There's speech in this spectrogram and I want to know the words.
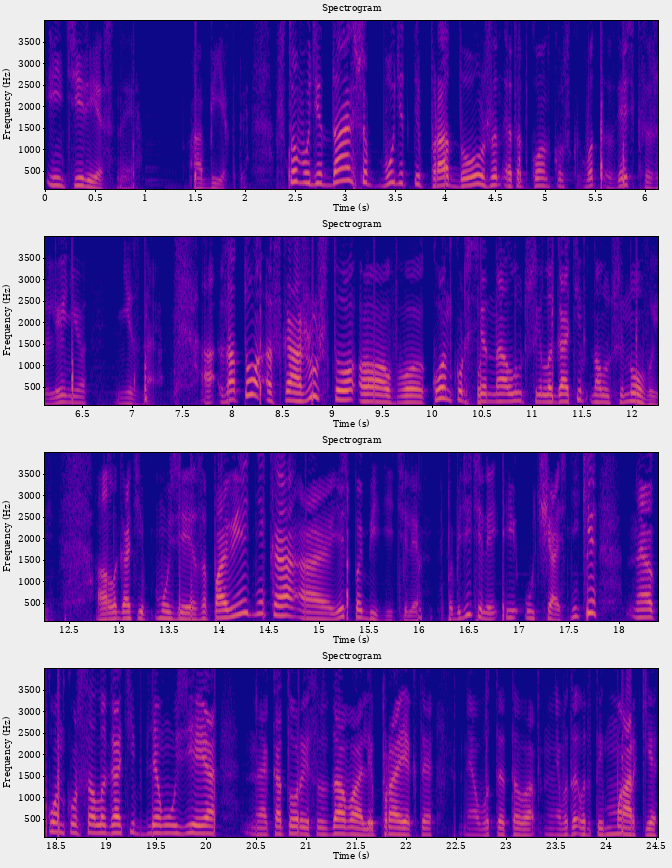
интересные объекты. Что будет дальше? Будет ли продолжен этот конкурс? Вот здесь, к сожалению, не знаю. А, зато скажу, что а, в конкурсе на лучший логотип, на лучший новый а, логотип музея-заповедника есть победители. Победители и участники конкурса логотип для музея, которые создавали проекты вот, этого, вот, вот этой марки,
